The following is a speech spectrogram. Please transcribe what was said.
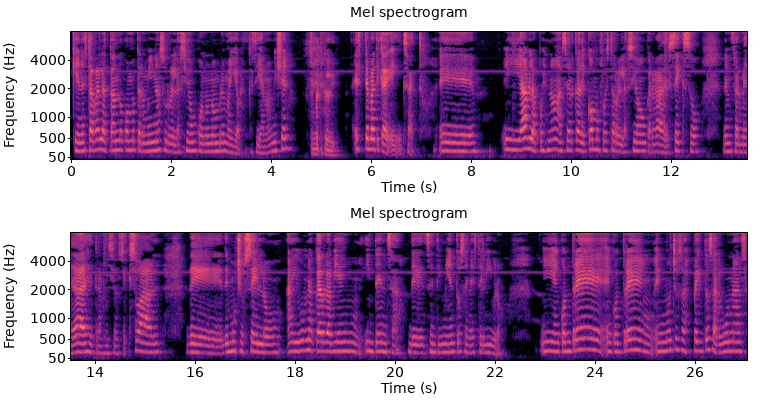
quien está relatando cómo termina su relación con un hombre mayor que se llama Michelle. Temática gay. Es temática gay, exacto. Eh, y habla pues, ¿no? Acerca de cómo fue esta relación cargada de sexo, de enfermedades de transmisión sexual, de, de mucho celo. Hay una carga bien intensa de sentimientos en este libro. Y encontré, encontré en, en muchos aspectos algunas,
